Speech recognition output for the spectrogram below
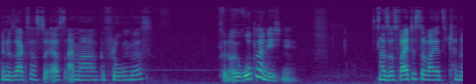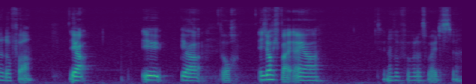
wenn du sagst, dass du erst einmal geflogen bist. Von Europa nicht, nee. Also das weiteste war jetzt Teneriffa. Ja. Ja, doch. Ich glaube, ich war, ja. Teneriffa war das weiteste.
